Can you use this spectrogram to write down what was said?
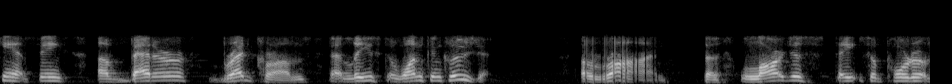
can't think of better breadcrumbs that leads to one conclusion. Iran, the largest state supporter of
